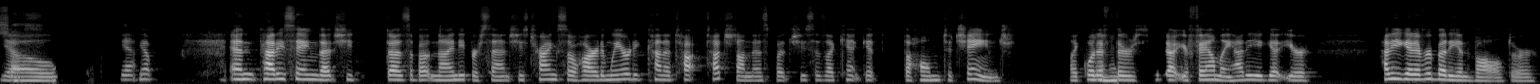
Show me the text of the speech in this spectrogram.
Yes. So yeah. Yep. And Patty's saying that she does about 90%. She's trying so hard, and we already kinda tou touched on this, but she says, "I can't get the home to change." Like, what if Mhm. there's you've got your family, how do you get your how do you get everybody involved or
